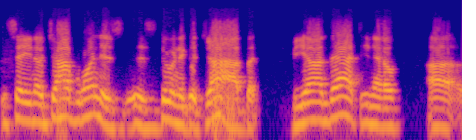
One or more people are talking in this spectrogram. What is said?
you say, you know, job one is is doing a good job, but beyond that, you know, uh,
